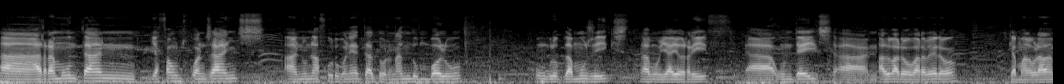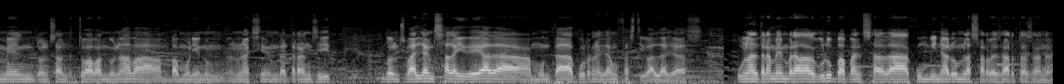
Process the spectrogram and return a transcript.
eh, remunten ja fa uns quants anys en una furgoneta tornant d'un bolo un grup de músics de Mollayo Riff, eh, un d'ells, eh, Álvaro Barbero, que malauradament doncs, ens va abandonar, va, va morir en un, en un accident de trànsit, doncs va llançar la idea de muntar a Cornellà un festival de jazz. Un altre membre del grup va pensar de combinar-ho amb la cervesa artesana.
